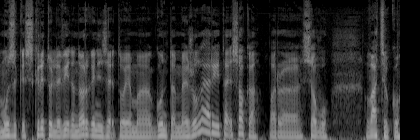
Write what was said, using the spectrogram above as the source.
Mūzikas skrituļa viena no organizētojiem Gunta Mežulē arī tā saka par uh, savu vacuku.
